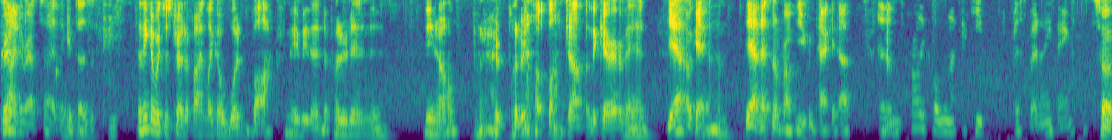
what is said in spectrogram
inside or outside. Like it does. I think I would just try to find like a wood box, maybe then to put it in, and you know, put it, put it up on top of the caravan. Yeah. Okay. Um, Yeah, that's no problem. You can pack it up. Um, It's probably cold enough to keep just about anything. So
